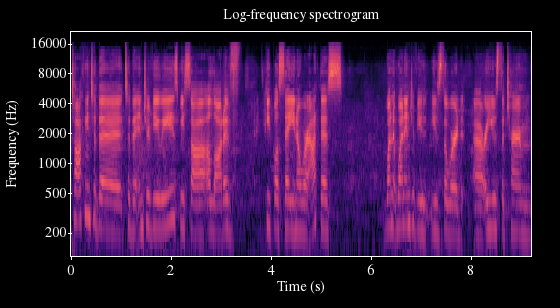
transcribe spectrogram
talking to the to the interviewees we saw a lot of people say you know we're at this one one interview used the word uh, or used the term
